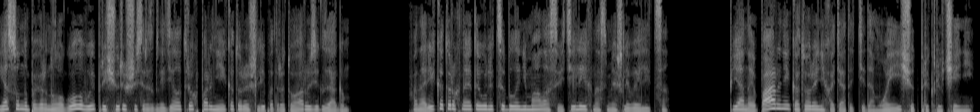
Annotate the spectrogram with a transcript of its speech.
Я сонно повернула голову и, прищурившись, разглядела трех парней, которые шли по тротуару зигзагом. Фонари, которых на этой улице было немало, осветили их насмешливые лица. Пьяные парни, которые не хотят идти домой и ищут приключений.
